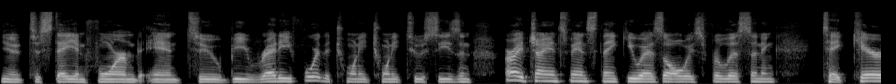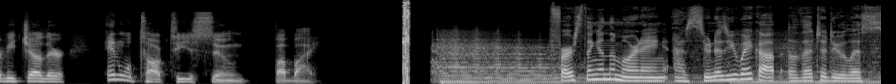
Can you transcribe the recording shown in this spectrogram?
you know, to stay informed and to be ready for the 2022 season. All right, Giants fans, thank you as always for listening. Take care of each other, and we'll talk to you soon. Bye bye. First thing in the morning, as soon as you wake up, the to do list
